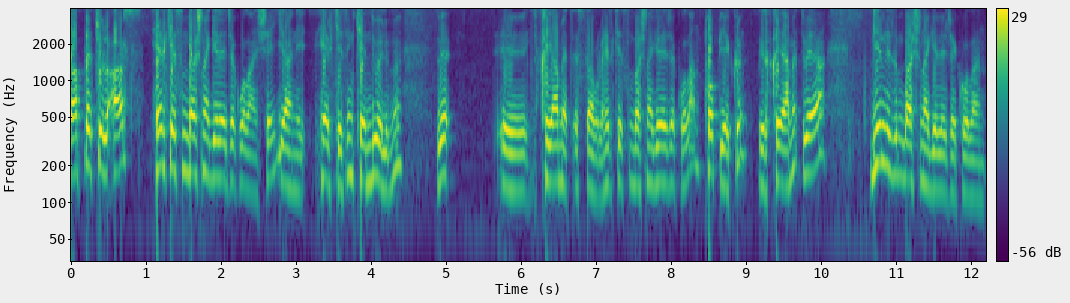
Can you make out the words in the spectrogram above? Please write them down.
dabbetül ars, herkesin başına gelecek olan şey, yani herkesin kendi ölümü ve e, kıyamet estağfurullah, herkesin başına gelecek olan topyekün bir kıyamet veya birinizin başına gelecek olan,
